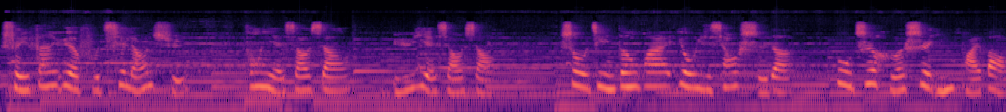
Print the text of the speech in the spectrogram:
水翻乐府凄凉曲，风也萧萧，雨也萧萧。受尽灯花又一消时的。不知何事萦怀抱，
